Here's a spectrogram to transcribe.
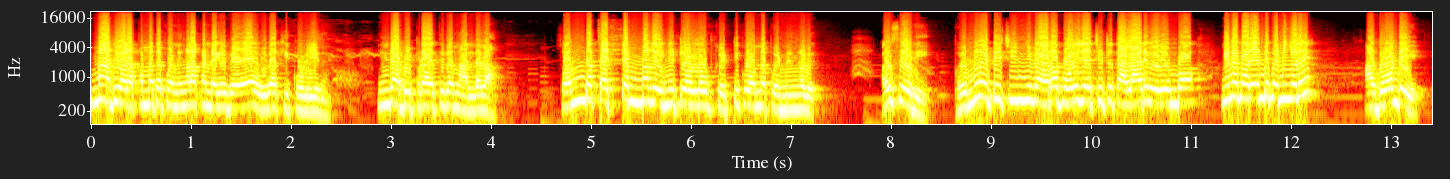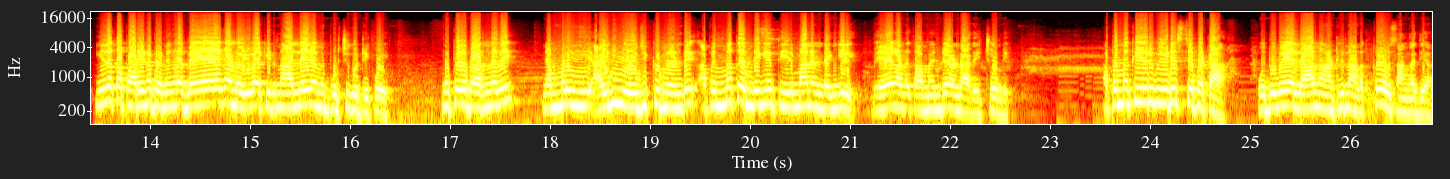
ഉമ്മ അതി ഉറക്കമത്തെ പെണ്ണുങ്ങളൊക്കെ ഉണ്ടെങ്കിൽ വേഗം ഒഴിവാക്കിക്കൊള്ളിയെന്ന് എന്റെ അഭിപ്രായത്തിൽ നല്ലതാ. സ്വന്തം പെറ്റമ്മ കഴിഞ്ഞിട്ടുള്ളൂ കെട്ടിക്കോന്ന പെണ്ണുങ്ങൾ. അത് ശരി. പെണ്ണ് കെട്ടിച്ച് ഇനി വേറെ പോയി വെച്ചിട്ട് തളാരി വരുമ്പോ ഇങ്ങനെ പറയണ്ട പെണ്ണുങ്ങൾ? അതുകൊണ്ടേ ഇതൊക്കെ പറയുന്ന പെണ്ണുങ്ങളെ വേഗം ഒഴിവാക്കിയിട്ട് നല്ലതിനൊന്ന് പിടിച്ചു കെട്ടിക്കോയി മൂപ്പര് പറഞ്ഞത് നമ്മൾ ഈ അതിന് യോജിക്കുന്നുണ്ട്. അപ്പൊ ഇന്നത്തെ എന്തെങ്കിലും തീരുമാനം ഉണ്ടെങ്കിൽ വേഗം കമന്റ് കണ്ട് അറിയിച്ചോണ്ടി. അപ്പൊ നമുക്ക് ഈ ഒരു വീട് ഇഷ്ടപ്പെട്ടാ? പൊതുവെ എല്ലാ നാട്ടിലും നടക്കുന്ന ഒരു സംഗതിയാ.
